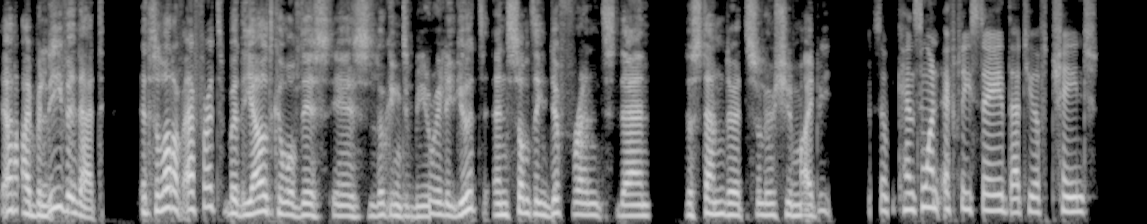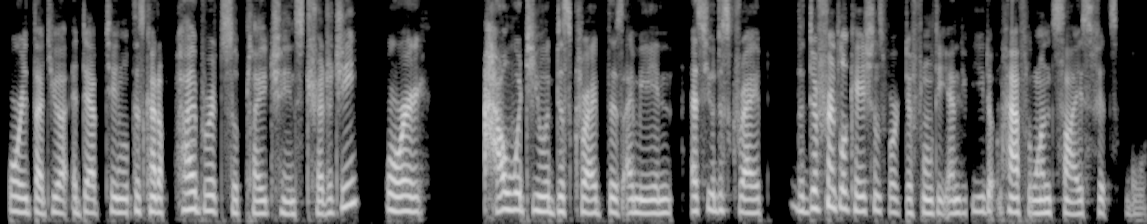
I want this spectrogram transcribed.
Yeah, I believe in that. It's a lot of effort, but the outcome of this is looking to be really good and something different than the standard solution might be. So, can someone actually say that you have changed or that you are adapting this kind of hybrid supply chain strategy? Or how would you describe this? I mean, as you described, the different locations work differently and you don't have one size fits all.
